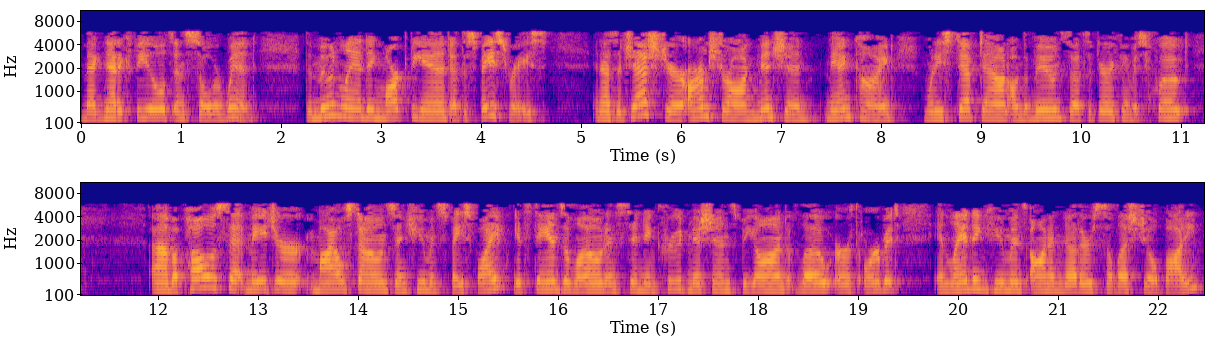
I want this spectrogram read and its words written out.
magnetic fields, and solar wind. The moon landing marked the end of the space race, and as a gesture, Armstrong mentioned mankind when he stepped down on the moon, so that's a very famous quote. Um, Apollo set major milestones in human spaceflight. It stands alone in sending crewed missions beyond low Earth orbit and landing humans on another celestial body.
